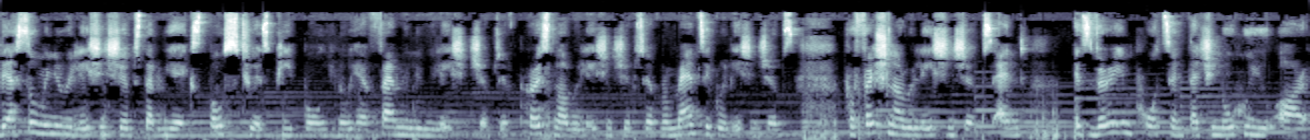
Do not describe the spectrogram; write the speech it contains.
There are so many relationships that we are exposed to as people. You know, we have family relationships, we have personal relationships, we have romantic relationships, professional relationships, and it's very important that you know who you are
